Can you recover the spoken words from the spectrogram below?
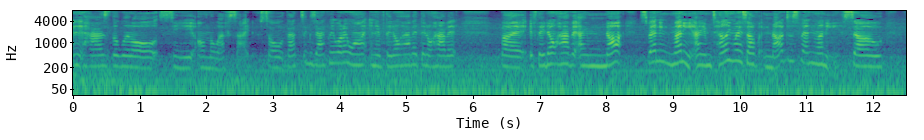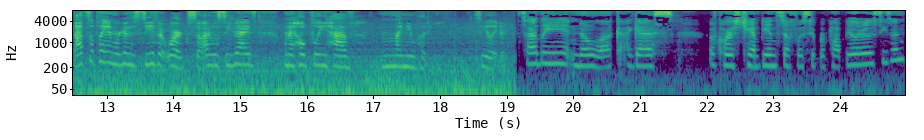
and it has the little C on the left side. So that's exactly what I want and if they don't have it, they don't have it. But if they don't have it, I'm not spending money. I am telling myself not to spend money. So that's the plan. We're gonna see if it works. So I will see you guys when I hopefully have my new hoodie. See you later. Sadly, no luck, I guess of course, champion stuff was super popular this season,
